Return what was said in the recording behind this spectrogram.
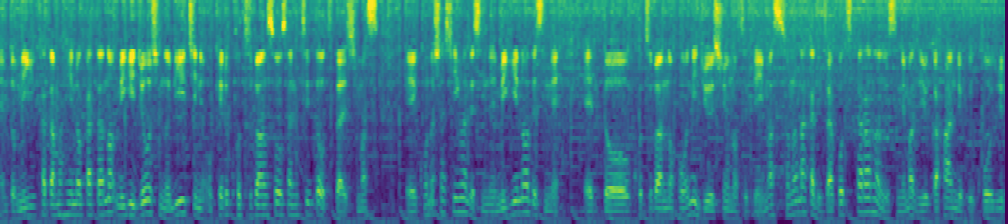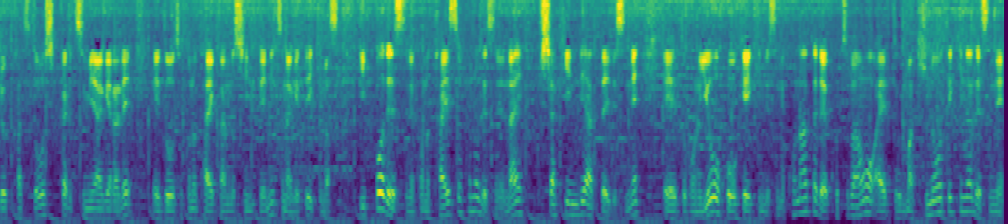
えーと、右肩麻痺の方の右上肢のリーチにおける骨盤操作についてお伝えします、え、この写真はですね右のですね、えーと、骨盤の方に重心を乗せています。その中で座骨からのですねまず床反力高重力活動をしっかり積み上げられ、え同側の体幹の進展につなげていきます。一方でですねこの体側のですね内腹斜筋であったりですね、えーと、この腰方形筋ですねこの辺りは骨盤を、えーとまあ、機能的なですね、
